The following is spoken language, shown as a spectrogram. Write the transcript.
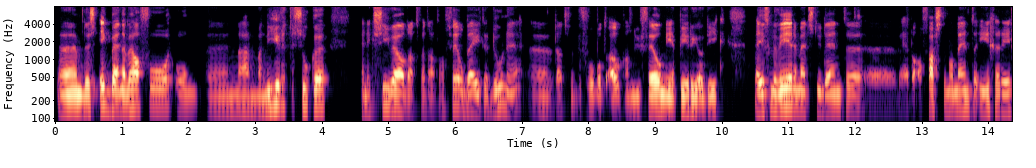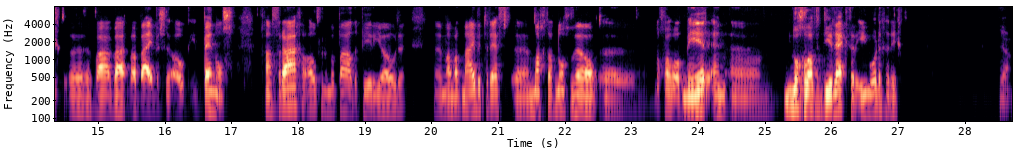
Um, dus ik ben er wel voor om naar manieren te zoeken en ik zie wel dat we dat al veel beter doen. Hè? Uh, dat we bijvoorbeeld ook al nu veel meer periodiek evalueren met studenten. Uh, we hebben al vaste momenten ingericht uh, waar, waar, waarbij we ze ook in panels gaan vragen over een bepaalde periode. maar wat mij betreft mag dat nog wel, nog wel wat meer en nog wat directer in worden gericht. Ja,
